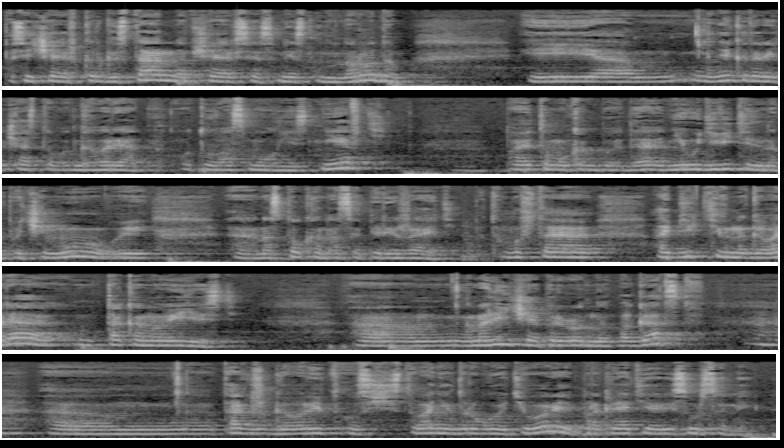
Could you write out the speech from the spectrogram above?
посещаешь Кыргызстан, общаешься с местным народом, и некоторые часто вот говорят, вот у вас, мол, есть нефть, поэтому как бы, да, неудивительно, почему вы э, настолько нас опережаете. Потому что, объективно говоря, так оно и есть. Наличие природных богатств uh-huh. также говорит о существовании другой теории проклятия ресурсами –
